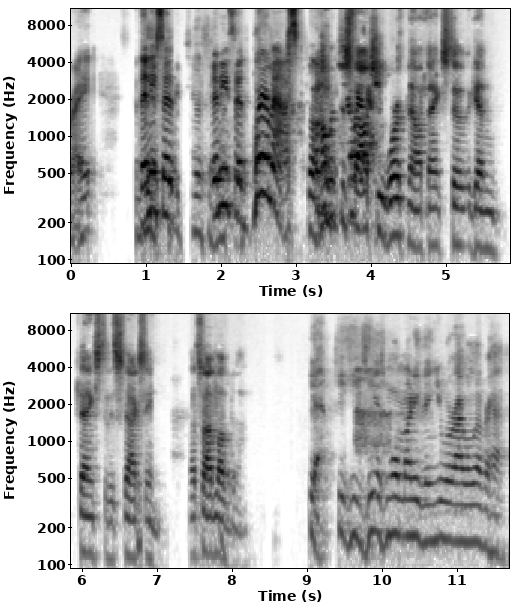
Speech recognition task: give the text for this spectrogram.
right? Then yeah, he said then he said wear a mask. So okay, how much is fauci worth now thanks to again thanks to this vaccine? That's what i'd love to know yeah, he, he, he has more money than you or I will ever have.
